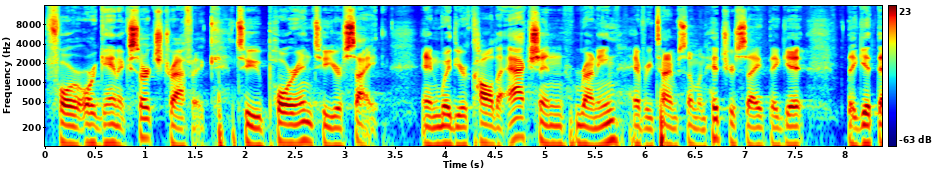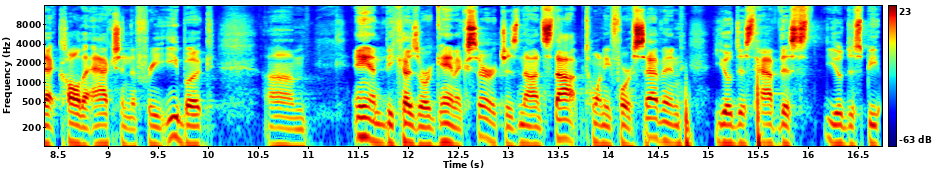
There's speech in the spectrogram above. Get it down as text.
for organic search traffic to pour into your site. And with your call to action running, every time someone hits your site, they get they get that call to action, the free ebook. Um, and because organic search is nonstop 24 7, you'll just have this, you'll just be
